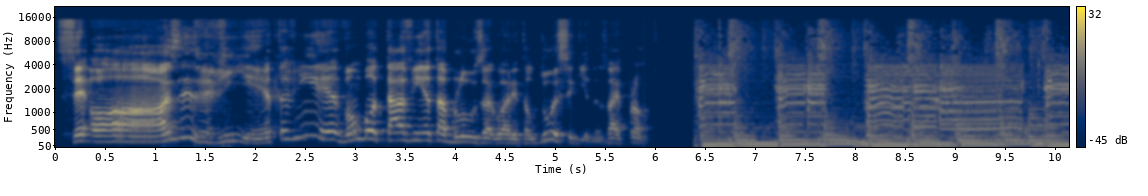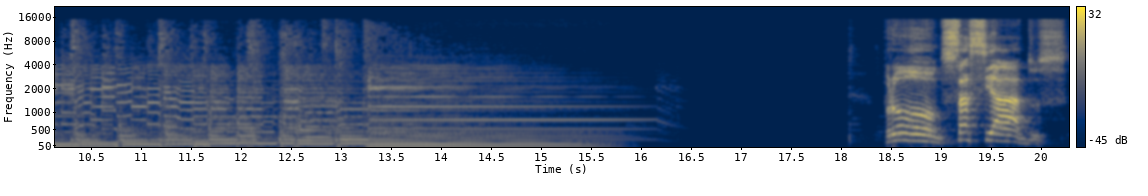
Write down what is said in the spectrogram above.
Cê, ó, vinheta, vinheta. Vamos botar a vinheta blues agora, então. Duas seguidas. Vai, pronto. Pronto, saciados.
